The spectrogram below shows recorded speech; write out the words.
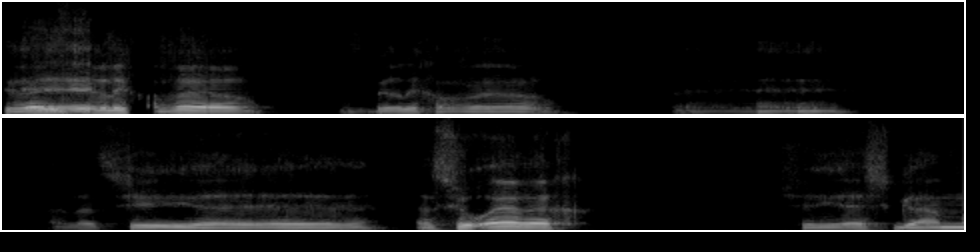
תראה, אה, הסביר לי חבר, הסביר לי חבר אה, על איזושהי, אה, איזשהו ערך שיש גם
